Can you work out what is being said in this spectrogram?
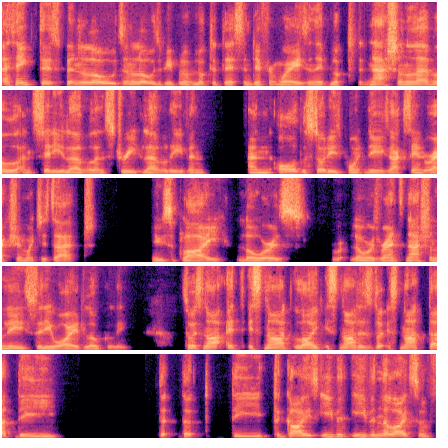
I think there's been loads and loads of people have looked at this in different ways, and they've looked at national level and city level and street level even, and all the studies point in the exact same direction, which is that new supply lowers lowers rents nationally, citywide, locally. So it's not it, it's not like it's not as it's not that the the the the, the guys even even the likes of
